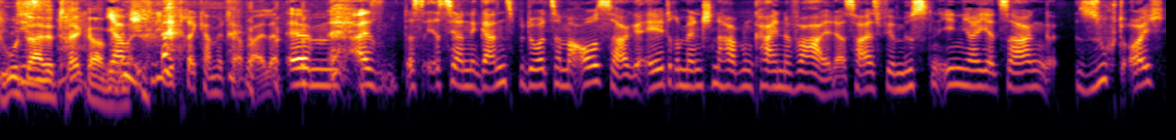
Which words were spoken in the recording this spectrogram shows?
du und dieses, deine Trecker. Ja, ich liebe Trecker mittlerweile. ähm, also das ist ja eine ganz bedeutsame Aussage. Ältere Menschen haben keine Wahl. Das heißt, wir müssten ihnen ja jetzt sagen, sucht euch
